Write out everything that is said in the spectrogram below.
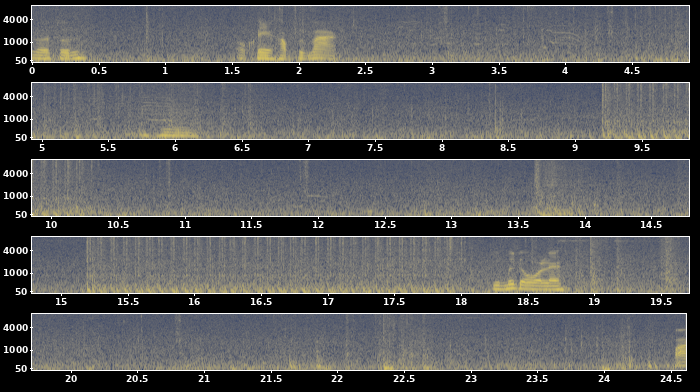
เหลศูนย์โอเค ขอบคุณมากยิงไม่โดนเลย ไป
